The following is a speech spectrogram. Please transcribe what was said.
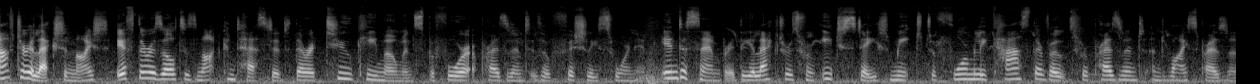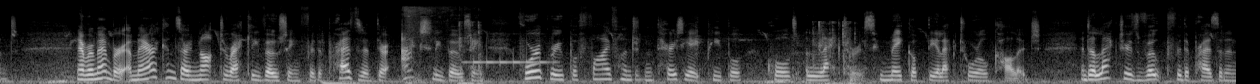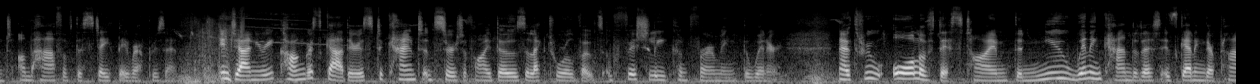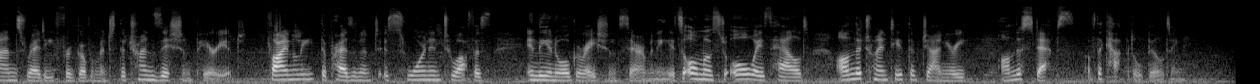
After election night, if the result is not contested, there are two key moments before a president is officially sworn in. In December, the electors from each state meet to formally cast their votes for president and vice president. Now remember, Americans are not directly voting for the president, they're actually voting for a group of 538 people called electors who make up the Electoral College. And electors vote for the president on behalf of the state they represent. In January, Congress gathers to count and certify those electoral votes, officially confirming the winner. Now, through all of this time, the new winning candidate is getting their plans ready for government, the transition period. Finally, the president is sworn into office in the inauguration ceremony. It's almost always held on the 20th of January on the steps of the Capitol building.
